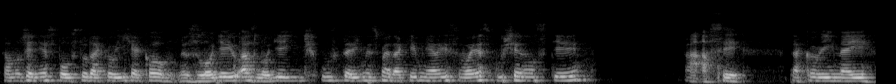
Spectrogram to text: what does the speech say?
samozřejmě spoustu takových jako zlodějů a zlodějíčků, s kterými jsme taky měli svoje zkušenosti. A asi takový nej,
